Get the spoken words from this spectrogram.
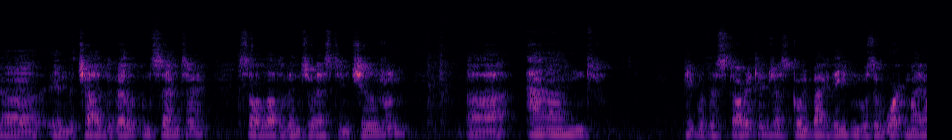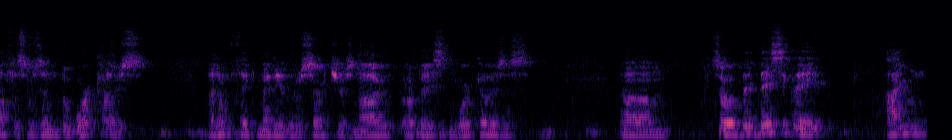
uh, in the Child Development Centre. Saw a lot of interest in children uh, and people with historic interest. Going back, it even was a work. My office was in the workhouse. I don't think many of the researchers now are based in workhouses. Um, so basically, I'm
